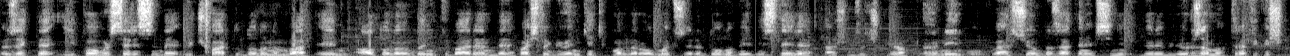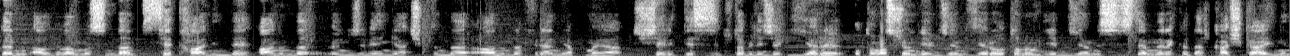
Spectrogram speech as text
özellikle e-Power serisinde 3 farklı donanım var. En alt donanımdan itibaren de başta güvenlik ekipmanları olmak üzere dolu bir listeyle karşımıza çıkıyor. Örneğin bu versiyonda zaten hepsini görebiliyoruz ama trafik ışıklarının algılanmasından set halinde anında önünüze bir engel çıktığında anında fren yapmaya, şeritte sizi tutabilecek yarı otomasyon diyebileceğimiz, yarı otonom diyebileceğimiz sistemlere kadar Qashqai'nin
